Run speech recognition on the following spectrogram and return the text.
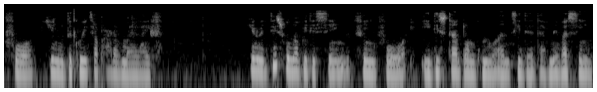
for you know the greater part of my life. You know, this will not be the same thing for a distant uncle or auntie that I've never seen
